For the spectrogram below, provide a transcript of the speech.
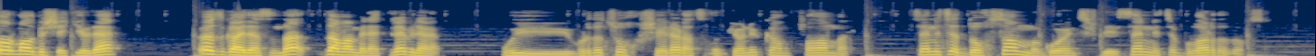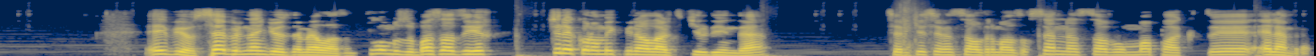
normal bir şəkildə öz qaydasında davam elətdirə bilərəm. Uy, burada çox şeylər açılıb. Gönül kampı falan var. Sən neçə 90 mı qoyun çiftliyi? Sən neçə bunlar da 90. Eybiyo, səbirlə gözləmək lazım. Pulumuzu basacağıq. Bütün ekonomik binalar tikildiyində Çerkesiye'nin saldırmazlıq səninlə savunma paktı eləmirəm.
